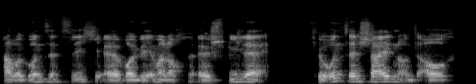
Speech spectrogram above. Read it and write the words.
Aber grundsätzlich äh, wollen wir immer noch äh, Spiele für uns entscheiden und auch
